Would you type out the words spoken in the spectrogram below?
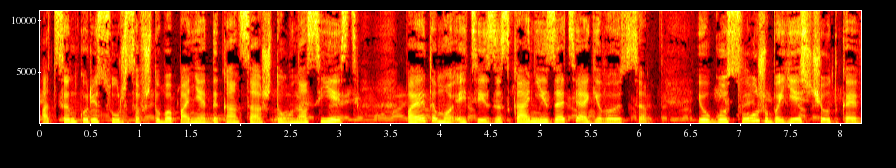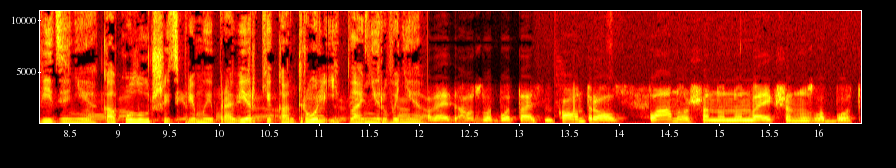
оценку ресурсов, чтобы понять до конца, что у нас есть. Поэтому эти изыскания затягиваются. И у госслужбы есть четкое видение, как улучшить прямые проверки, контроль и планирование un, veikšanu uzlabot.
